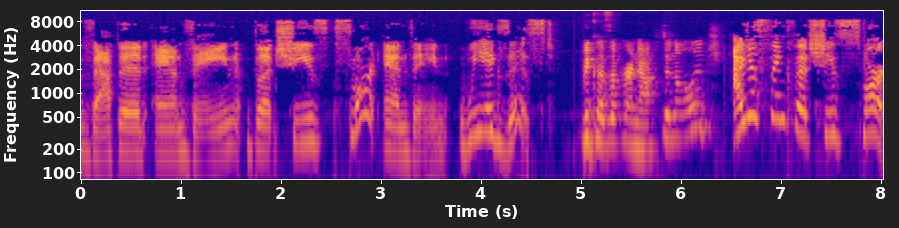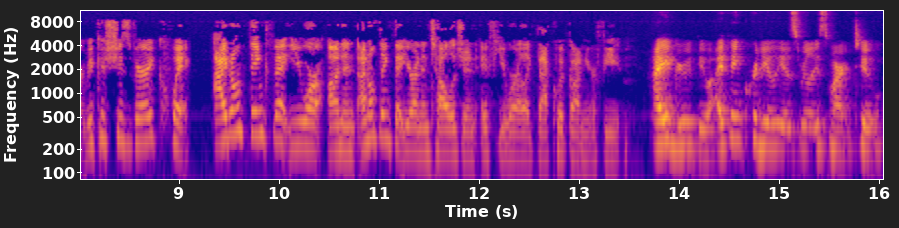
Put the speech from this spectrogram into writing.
vapid and vain, but she's smart and vain. We exist. Because of her NAFTA knowledge? I just think that she's smart because she's very quick. I don't think that you are un I don't think that you're unintelligent if you are like that quick on your feet. I agree with you. I think Cordelia is really smart too.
